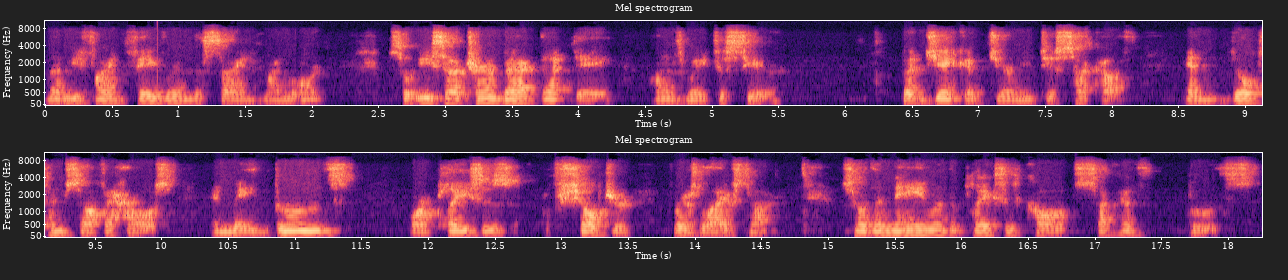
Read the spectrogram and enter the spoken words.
Let me find favor in the sight of my Lord. So Esau turned back that day on his way to Seir. But Jacob journeyed to Succoth and built himself a house and made booths or places of shelter for his livestock. So the name of the place is called Succoth Booths.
